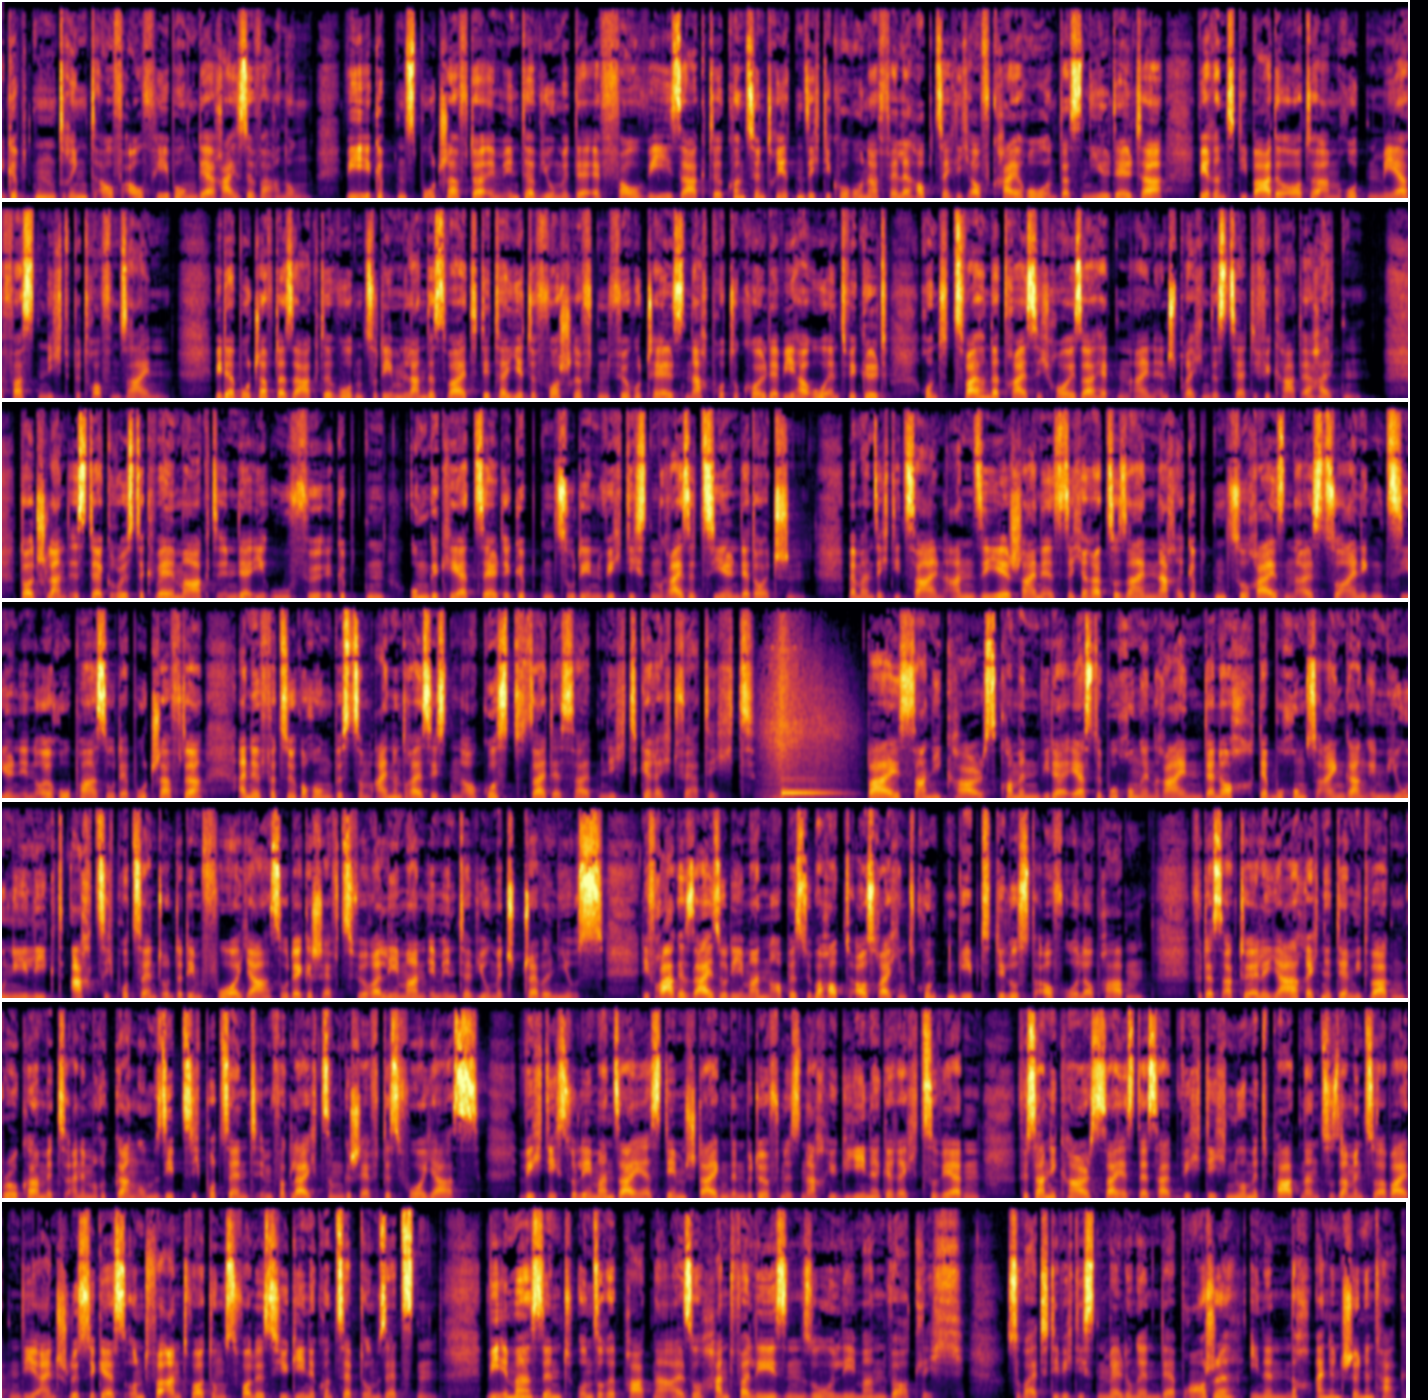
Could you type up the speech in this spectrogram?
Ägypten dringt auf Aufhebung der Reisewarnung. Wie Ägyptens Botschafter im Interview mit der FVW sagte, konzentrierten sich die Corona-Fälle hauptsächlich auf Kairo und das Nildelta, während die Badeorte am Roten Meer fast nicht betroffen seien. Wie der Botschafter sagte, wurden zudem landesweit detaillierte Vorschriften für Hotels nach Protokoll der WHO entwickelt. Rund 230 Häuser hätten ein entsprechendes Zertifikat erhalten. Deutschland ist der größte Quellmarkt in der EU für Ägypten. Umgekehrt zählt Ägypten zu den wichtigsten Reisezielen der Deutschen. Wenn man sich die Zahlen ansehe, scheine es sicherer zu sein, nach Ägypten zu reisen als zu einigen Zielen in Europa, so der Botschafter. Eine Verzögerung bis zum 31. August sei deshalb nicht gerechtfertigt. Bei Sunny Cars kommen wieder erste Buchungen rein. Dennoch, der Buchungseingang im Juni liegt 80 Prozent unter dem Vorjahr, so der Geschäftsführer Lehmann im Interview mit Travel News. Die Frage sei, so Lehmann, ob es überhaupt ausreichend Kunden gibt, die Lust auf Urlaub haben. Für das aktuelle Jahr rechnet der Mietwagenbroker mit einem Rückgang um 70 Prozent im Vergleich zum Geschäft des Vorjahrs. Wichtig, so Lehmann, sei es, dem steigenden Bedürfnis nach Hygiene gerecht zu werden. Für Sunnycars sei es deshalb wichtig, nur mit Partnern zusammenzuarbeiten, die ein schlüssiges und verantwortungsvolles Hygienekonzept umsetzten. Wie immer sind unsere Partner also handverlesen, so Lehmann wörtlich. Soweit die wichtigsten Meldungen der Branche. Ihnen noch einen schönen Tag.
